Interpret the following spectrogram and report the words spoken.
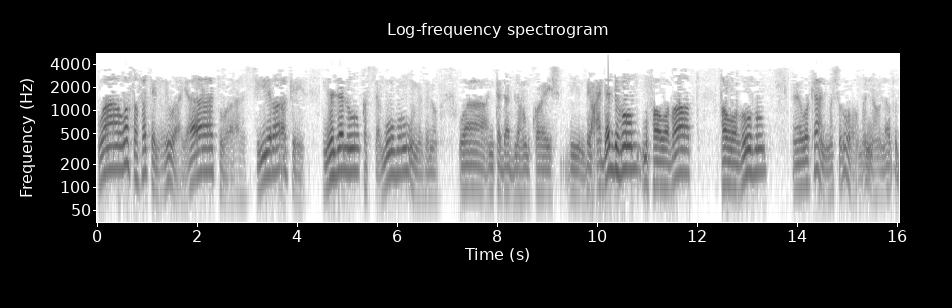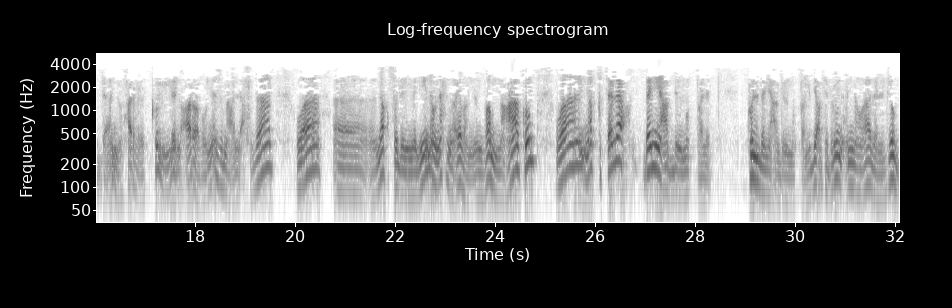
ووصفت الروايات والسيرة كيف نزلوا قسموهم ونزلوا. وانتدب لهم قريش بعددهم مفاوضات فوضوهم. وكان مشروعهم أنه لابد أن نحرك كل العرب ونجمع الأحزاب ونقصد المدينة ونحن أيضا ننضم معاكم ونقتلع بني عبد المطلب. كل بني عبد المطلب يعتبرون أنه هذا الجب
